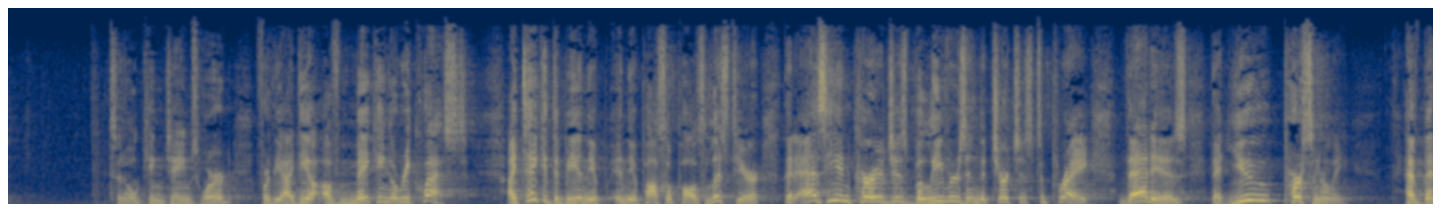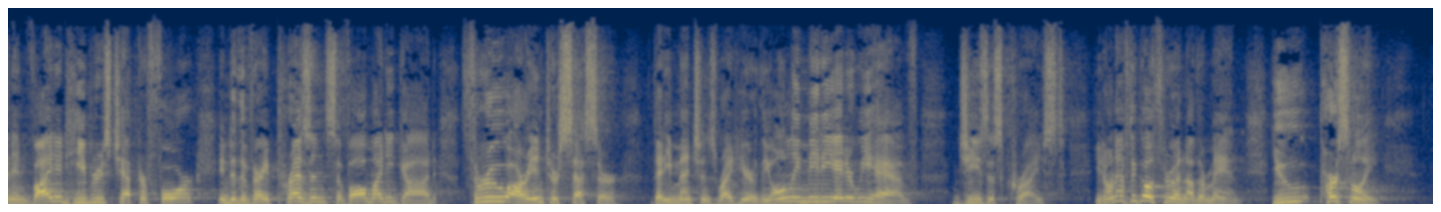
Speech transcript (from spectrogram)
It's an old King James word for the idea of making a request. I take it to be in the, in the Apostle Paul's list here that as he encourages believers in the churches to pray, that is, that you personally have been invited, Hebrews chapter 4, into the very presence of Almighty God through our intercessor that he mentions right here, the only mediator we have, Jesus Christ. You don't have to go through another man. You personally,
